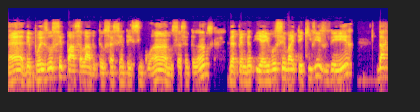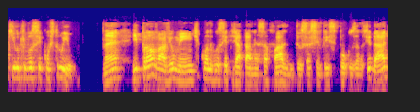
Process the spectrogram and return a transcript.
né, depois você passa lá dos teus 65 anos, 60 anos, dependendo, e aí você vai ter que viver daquilo que você construiu. Né? E provavelmente, quando você já está nessa fase dos teus 60 e poucos anos de idade,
